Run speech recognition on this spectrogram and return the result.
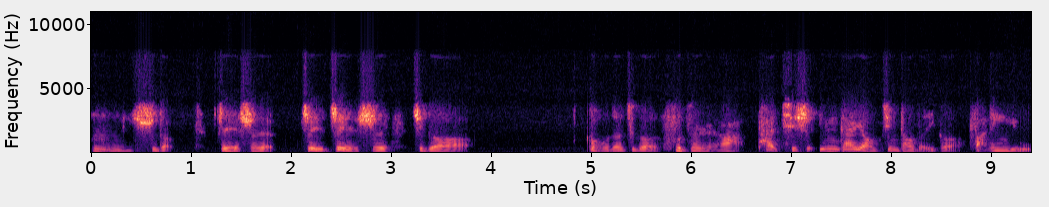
嗯，是的，这也是这这也是这个狗的这个负责人啊，他其实应该要尽到的一个法定义务。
